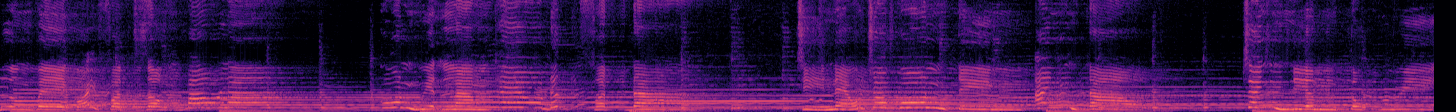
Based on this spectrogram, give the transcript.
đường về cõi Phật rộng bao la. Con nguyện làm theo Đức Phật Đà. Chỉ nếu cho con tìm ánh đào, Tránh niềm tục lụy.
